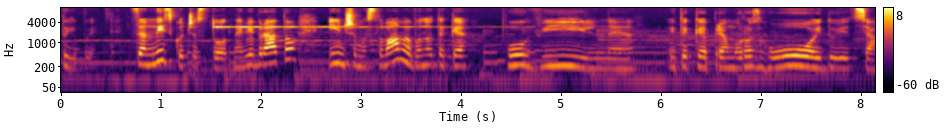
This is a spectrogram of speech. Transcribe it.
типи. Це низькочастотне вібрато, іншими словами, воно таке повільне і таке прямо розгойдується.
